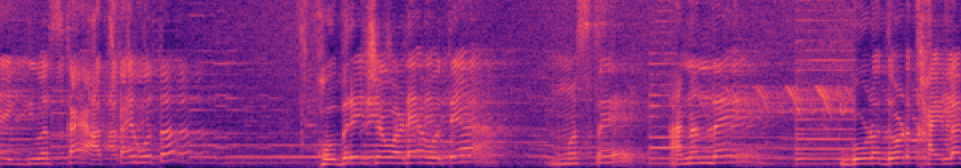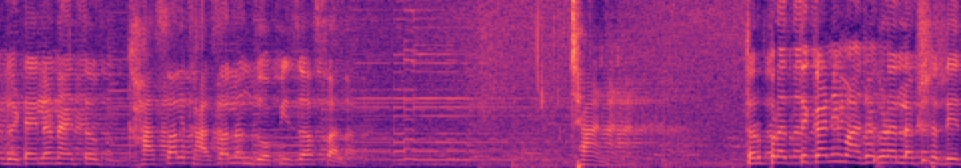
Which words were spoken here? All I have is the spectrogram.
एक दिवस काय? आज काय होतं? खोबरेच्या वड्या होत्या. मस्त आहे. आनंद आहे. गोडधोड खायला भेटायला नाही तर खासाल खासाल आणि झोपीच असाल छान. तर प्रत्येकाने माझ्याकडे लक्ष देत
